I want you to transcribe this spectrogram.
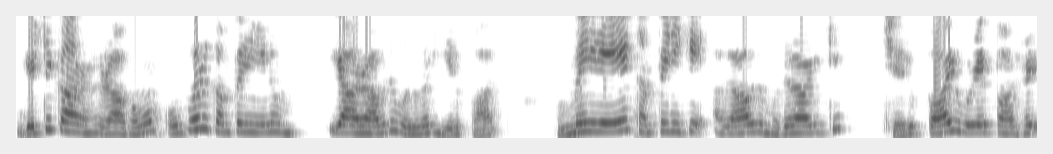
கெட்டிக்காரர்களாகவும் ஒவ்வொரு கம்பெனியிலும் யாராவது ஒருவர் இருப்பார். உண்மையிலேயே கம்பெனிக்கு அதாவது முதலாளிக்கு செருப்பாய் உழைப்பார்கள்.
